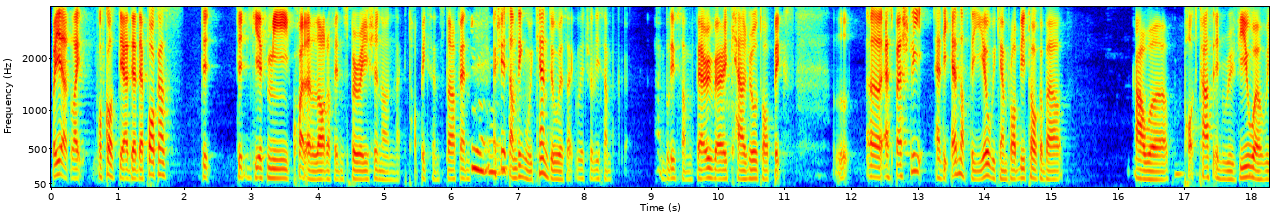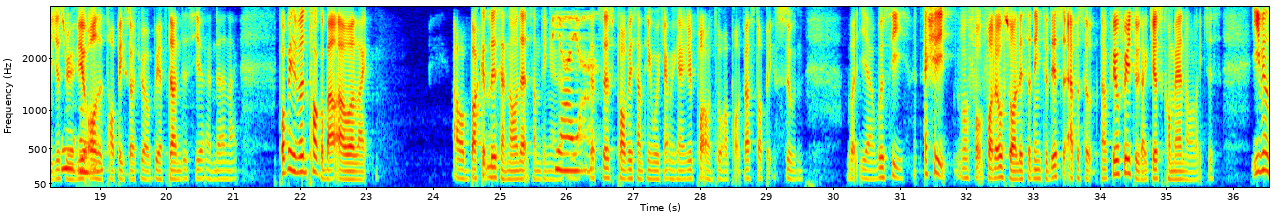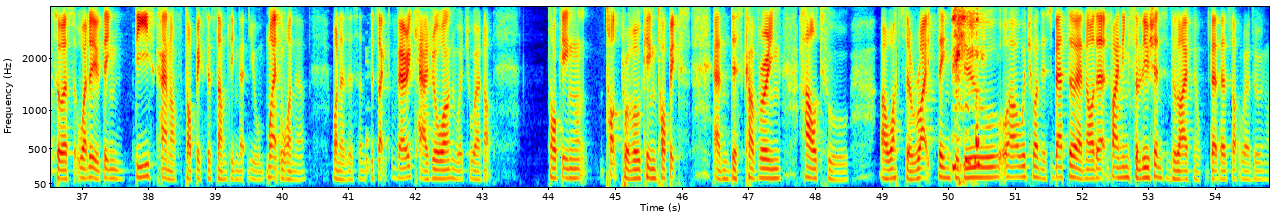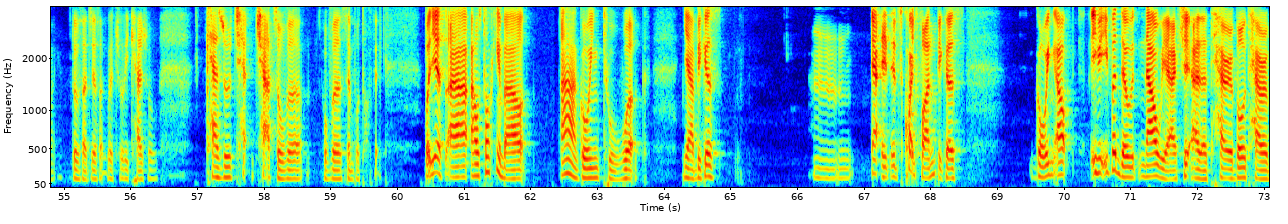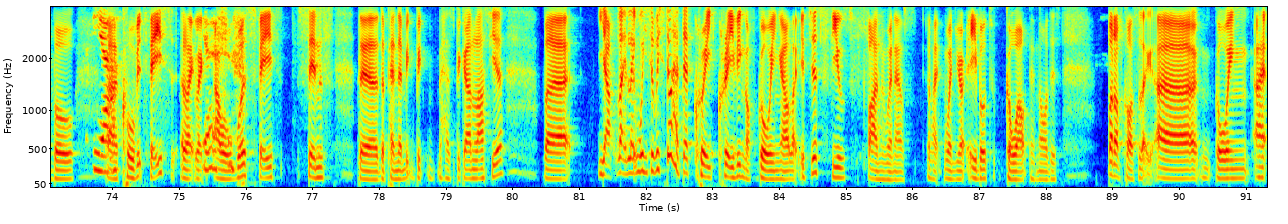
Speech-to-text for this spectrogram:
but yeah, like of course their their, their podcast did did give me quite a lot of inspiration on like topics and stuff. And actually, something we can do is like literally some, I believe some very very casual topics. Uh, especially at the end of the year, we can probably talk about our podcast in review where we just review all the topics have- we have done this year and then like probably even talk about our like our bucket list and all that something like Yeah, that. yeah. that's just probably something we can we can actually plot onto our podcast topics soon but yeah we'll see actually for- for, those who are listening to this episode uh, feel free to like just comment or like just email to us whether you think these kind of topics is something that you might wanna wanna listen it's like very casual one which we're not talking thought provoking topics and discovering how to uh, what's the right thing to do, uh, which one is better, and all that. Finding solutions into life. No, that that's not what we're doing. Like those are just like literally casual, casual ch- chats over over a simple topic. But yes, uh, I was talking about ah going to work. Yeah, because mm, yeah, it, it's quite fun because going out, even though now we are actually at a terrible, terrible Yeah. uh, COVID phase, like like Yes. our worst phase since the the pandemic be- has begun last year. But yeah, like like we we still have that cra- craving of going out. Like it just feels fun when I was like when you're able to go out and all this. But of course, like uh, going I.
